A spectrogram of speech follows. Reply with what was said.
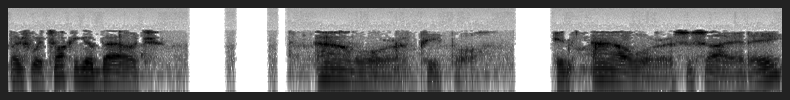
but if we're talking about our people, in our society,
